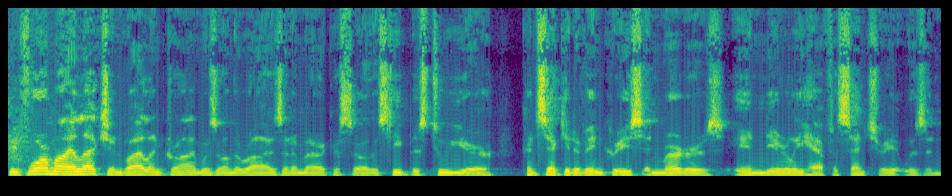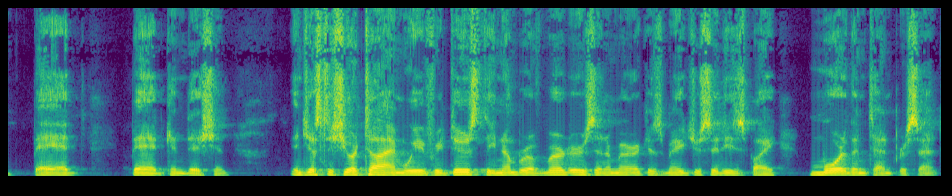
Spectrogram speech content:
Before my election, violent crime was on the rise in America, saw the steepest two year consecutive increase in murders in nearly half a century. It was in bad, bad condition. In just a short time, we've reduced the number of murders in America's major cities by more than 10%.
